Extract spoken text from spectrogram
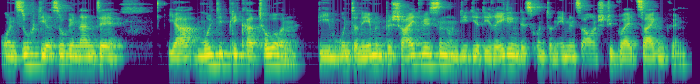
und such dir sogenannte ja, Multiplikatoren, die im Unternehmen Bescheid wissen und die dir die Regeln des Unternehmens auch ein Stück weit zeigen können.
